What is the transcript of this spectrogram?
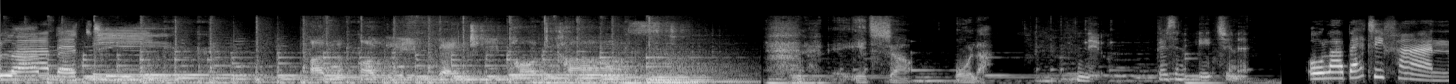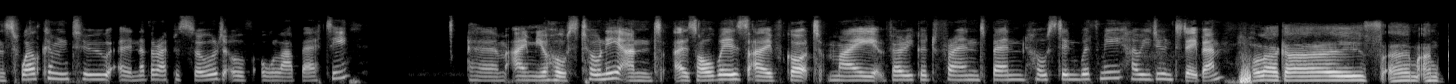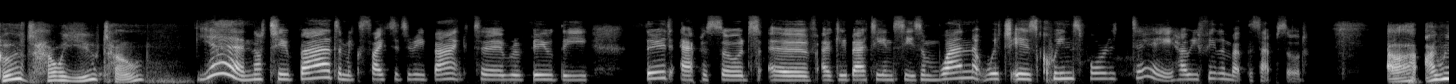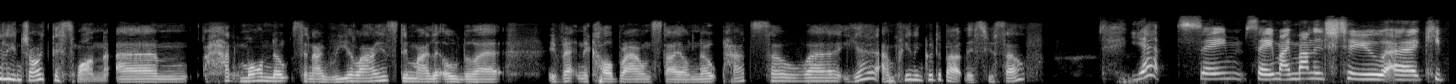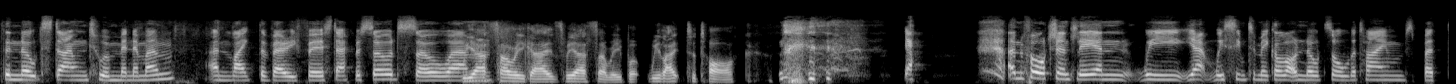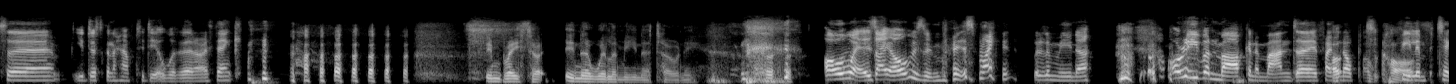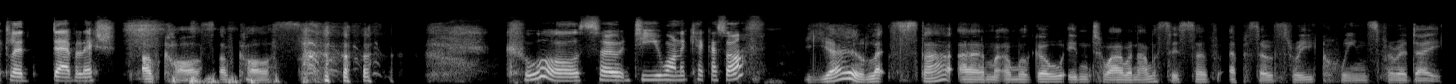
Hola, Betty. An Ugly Betty podcast. It's uh, Ola. No, there's an H in it. Hola, Betty fans. Welcome to another episode of Hola, Betty. Um, I'm your host, Toni, and as always, I've got my very good friend Ben hosting with me. How are you doing today, Ben? Hola, guys. Um, I'm good. How are you, Tone? Yeah, not too bad. I'm excited to be back to review the third episode of Ugly Betty in season one, which is Queens for a Day. How are you feeling about this episode? Uh, I really enjoyed this one. Um, I had more notes than I realised in my little uh, Yvette Nicole Brown style notepad. So, uh, yeah, I'm feeling good about this. Yourself? Yeah, same, same. I managed to uh, keep the notes down to a minimum, unlike the very first episode. So um, we are sorry, guys. We are sorry, but we like to talk. yeah, unfortunately, and we yeah we seem to make a lot of notes all the times, but uh, you're just going to have to deal with it, I think. Embrace your inner Wilhelmina, Toni. always, I always embrace my Wilhelmina. or even Mark and Amanda if I'm not of feeling particular devilish. Of course, of course. Cool. So, do you want to kick us off? yeah, let's start um, and we'll go into our analysis of episode three Queens for a Day.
